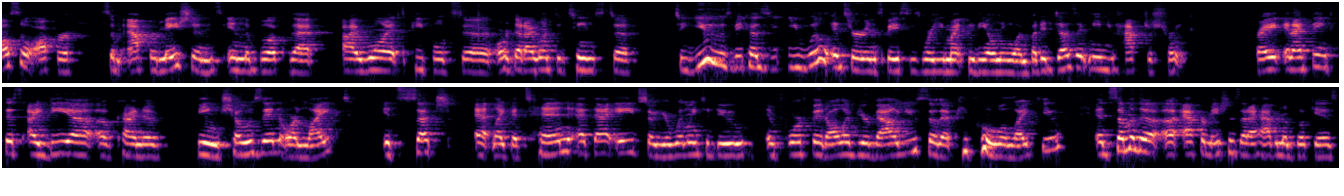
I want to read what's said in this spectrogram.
also offer some affirmations in the book that I want people to, or that I want the teams to to use because you will enter in spaces where you might be the only one, but it doesn't mean you have to shrink, right? And I think this idea of kind of being chosen or liked, it's such at like a 10 at that age. So you're willing to do and forfeit all of your values so that people will like you. And some of the uh, affirmations that I have in the book is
